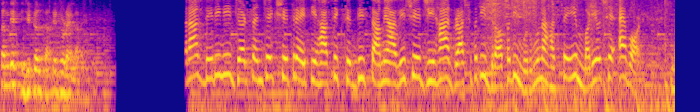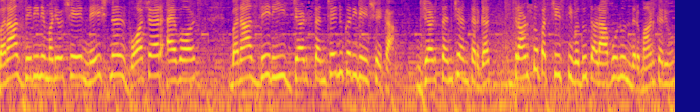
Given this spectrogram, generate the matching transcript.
સંદેશ ડિજિટલ સાથે જોડાયેલા રહેશે બનાસ ડેરીની જળસંચય ક્ષેત્રે ઐતિહાસિક સિદ્ધિ સામે આવી છે. જી હા, રાષ્ટ્રપતિ દ્રૌપદી મુર્મુના હસ્તે મળ્યો છે એવોર્ડ. બનાસ ડેરીને મળ્યો છે national water award. બનાસ ડેરી જળ સંચયનું કરી રહી છે કામ જળ સંચય અંતર્ગત ત્રણસો પચીસથી વધુ તળાવોનું નિર્માણ કર્યું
